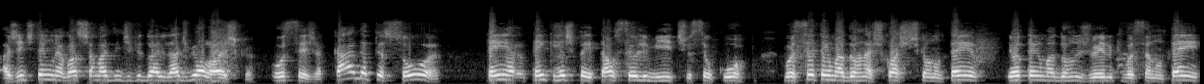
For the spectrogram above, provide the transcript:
A gente tem um negócio chamado individualidade biológica. Ou seja, cada pessoa tem, tem que respeitar o seu limite, o seu corpo. Você tem uma dor nas costas que eu não tenho, eu tenho uma dor no joelho que você não tem,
